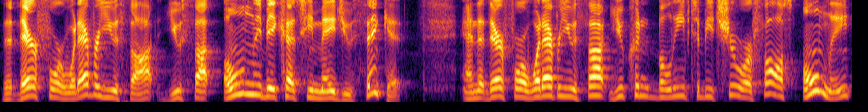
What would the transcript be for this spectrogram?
that therefore, whatever you thought, you thought only because He made you think it, and that therefore whatever you thought you couldn't believe to be true or false only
